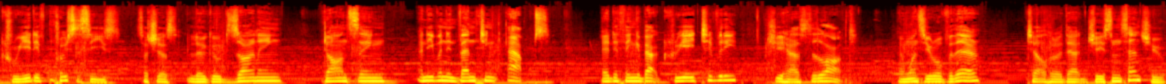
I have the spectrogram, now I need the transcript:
creative processes, such as logo designing, dancing, and even inventing apps. Anything about creativity she has the lot. And once you're over there, tell her that Jason sent you.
